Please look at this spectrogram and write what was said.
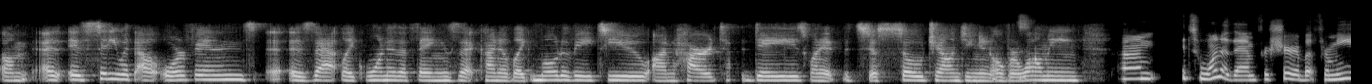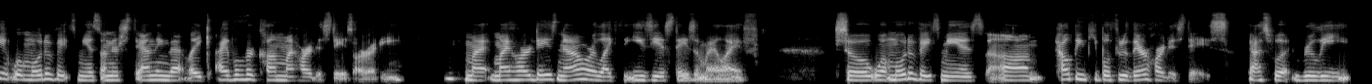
Um, is city without orphans is that like one of the things that kind of like motivates you on hard t- days when it, it's just so challenging and overwhelming? Um it's one of them for sure but for me what motivates me is understanding that like i've overcome my hardest days already my my hard days now are like the easiest days of my life. So what motivates me is um, helping people through their hardest days. That's what really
